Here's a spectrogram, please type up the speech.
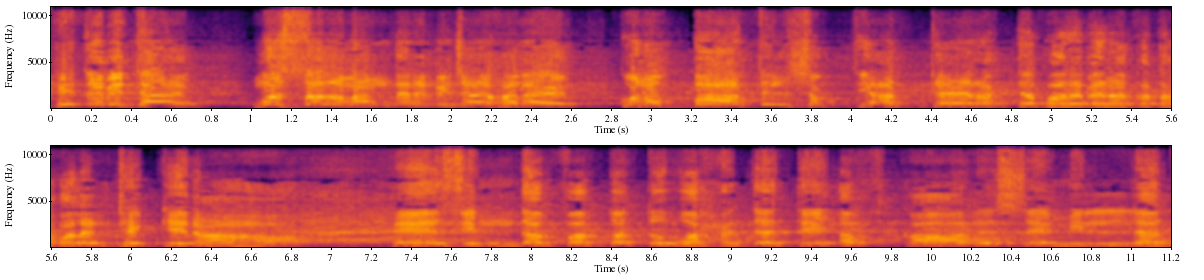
পৃথিবীতে মুসলমানদের বিজয় হবে। কোন বাতিল শক্তি আটকায় রাখতে পারবে না, কথা বলেন ঠিক কিনা? হে জিন্দা ফকত ওয়াহদতে আফকার সে মিল্লত।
